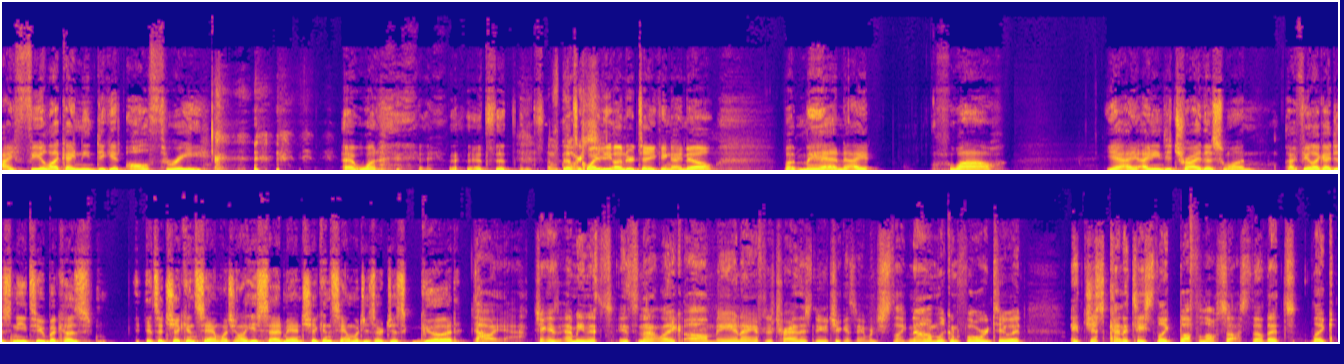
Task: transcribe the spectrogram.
I feel like I need to get all three at one. it's it's, it's, quite the do. undertaking, I know. But man, I wow. Yeah, I, I need to try this one. I feel like I just need to because it's a chicken sandwich, and like you said, man, chicken sandwiches are just good. Oh yeah, chicken. I mean, it's it's not like oh man, I have to try this new chicken sandwich. It's like no, I'm looking forward to it. It just kind of tastes like buffalo sauce though. That's like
